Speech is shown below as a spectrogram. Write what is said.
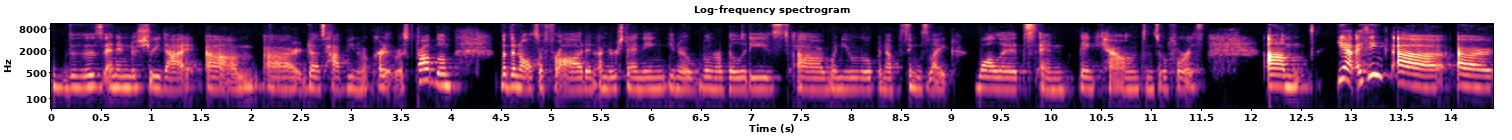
this is an industry that um, uh, does have you know a credit risk problem, but then also fraud and understanding you know vulnerabilities uh, when you open up things like wallets and bank accounts and so forth. Um, yeah, I think uh, uh,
